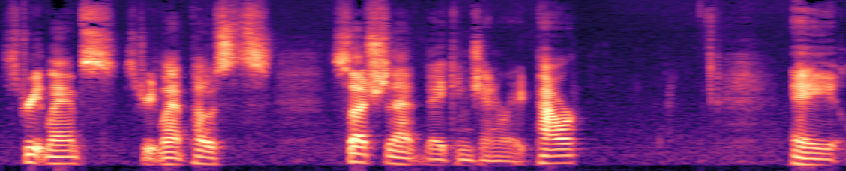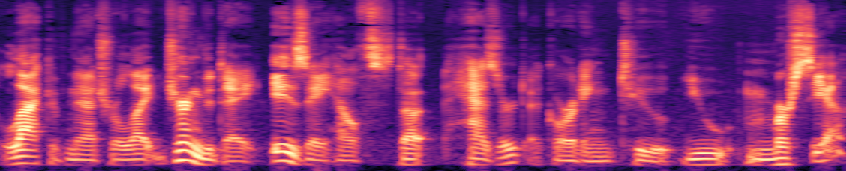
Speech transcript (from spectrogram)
street lamps, street lamp posts, such that they can generate power. A lack of natural light during the day is a health stu- hazard, according to EuMercia.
